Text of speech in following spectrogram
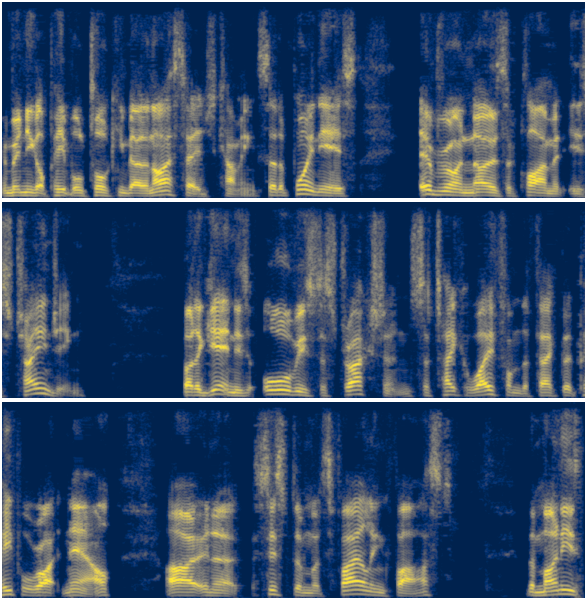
And then you've got people talking about an ice age coming. So the point is everyone knows the climate is changing. But again, there's all these distractions to take away from the fact that people right now are in a system that's failing fast. The money's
